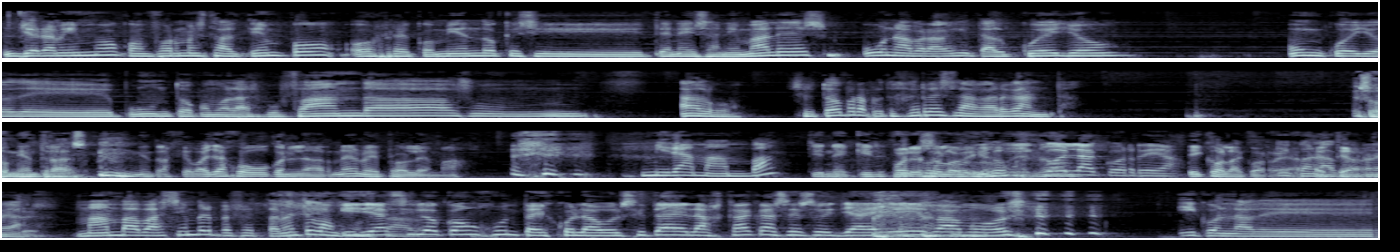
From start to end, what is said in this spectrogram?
yo ahora mismo, conforme está el tiempo, os recomiendo que si tenéis animales, una braguita al cuello, un cuello de punto como las bufandas, un... algo. Sobre todo para protegerles la garganta. Eso mientras, mientras que vaya a juego con el arnés no hay problema. Mira Mamba. Tiene que ir Por eso lo digo. Con, la correa. Y con la correa. Y con la correa. Mamba va siempre perfectamente conjuntada. Y ya si lo conjuntáis con la bolsita de las cacas, eso ya es, vamos. y con la de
